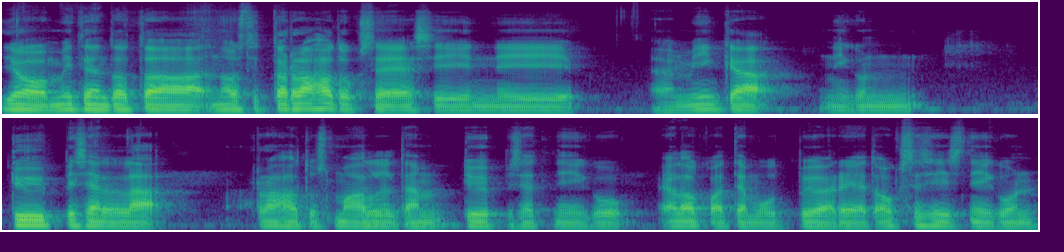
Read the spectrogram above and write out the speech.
Joo, miten tota, nostit tuon rahoituksen esiin, niin minkä niin kuin, tyyppisellä rahoitusmallilla tyyppiset niin kuin, elokuvat ja muut pyörii? Et onko se siis, niin kuin,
